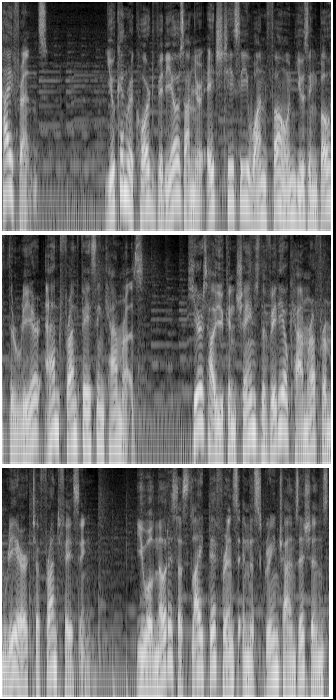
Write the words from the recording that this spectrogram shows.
Hi friends! You can record videos on your HTC One phone using both the rear and front-facing cameras. Here's how you can change the video camera from rear to front-facing. You will notice a slight difference in the screen transitions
